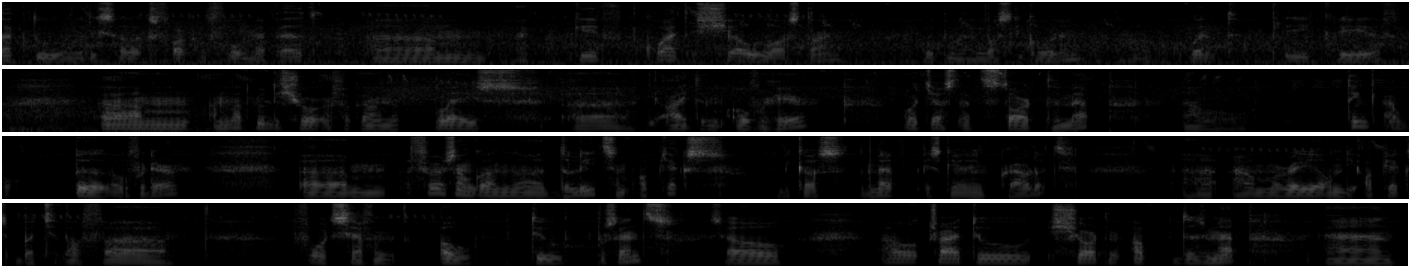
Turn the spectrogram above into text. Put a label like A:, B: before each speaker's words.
A: back to Restylex Farken 4 map. Um, I gave quite a show last time with my last recording. Uh, went pretty creative. Um, I'm not really sure if I'm gonna place uh, the item over here or just at the start of the map. I think I will put it over there. Um, first I'm gonna delete some objects because the map is getting crowded. Uh, I'm already on the objects budget of uh, 4702%, so I will try to shorten up this map and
